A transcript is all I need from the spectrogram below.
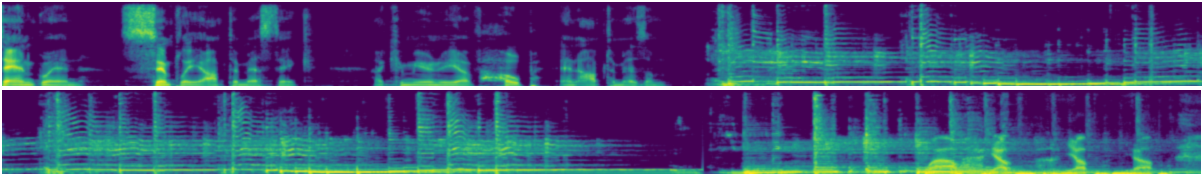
sanguine, simply optimistic, a community of hope and optimism. Wow. Yep. Yep. Yep.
